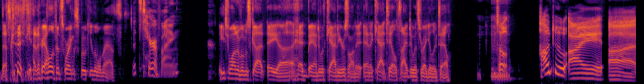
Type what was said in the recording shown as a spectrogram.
that's good. Yeah, they're elephants wearing spooky little masks. That's terrifying. Each one of them's got a, uh, a headband with cat ears on it and a cat tail tied to its regular tail. So, how do I uh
